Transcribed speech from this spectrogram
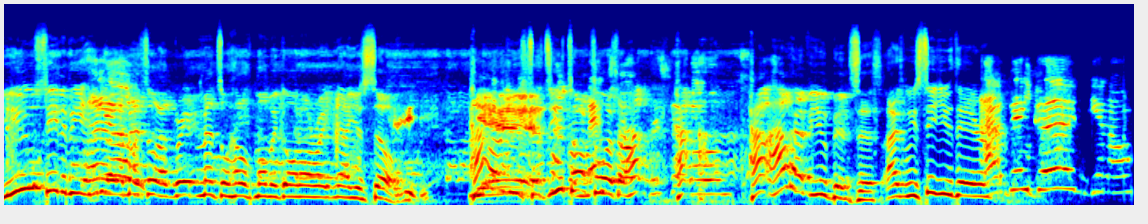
you seem to be having a, mental, a great mental health moment going on right now yourself. How have you, sis? You talk to us. How, how, how, how have you been, sis? I, we see you there. I've been good, you know,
